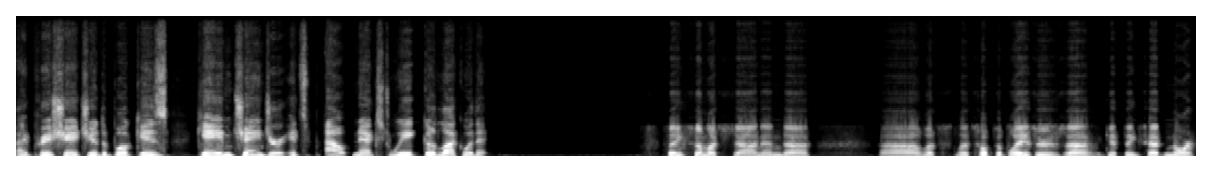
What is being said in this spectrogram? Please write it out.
I appreciate you. The book is Game Changer. It's out next week. Good luck with it thanks so much, John, and uh, uh, let's let's hope the Blazers uh, get things heading north.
